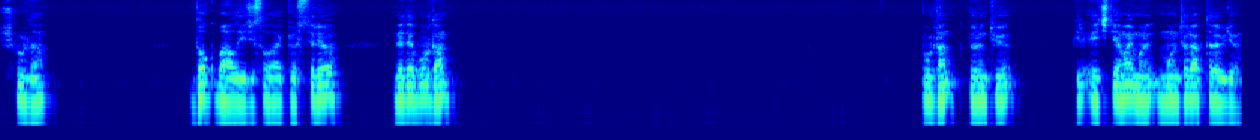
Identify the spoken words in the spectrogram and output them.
Şurada dock bağlayıcısı olarak gösteriyor. Ve de buradan buradan görüntüyü bir HDMI moni- monitöre aktarabiliyor.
